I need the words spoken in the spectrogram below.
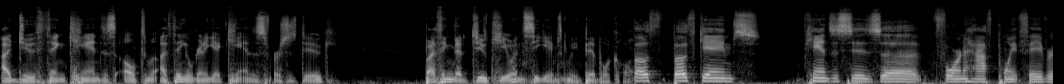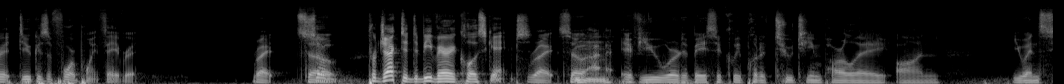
I do think Kansas ultimately. I think we're gonna get Kansas versus Duke, but I think that Duke UNC game's gonna be biblical. Both both games, Kansas is a four and a half point favorite. Duke is a four point favorite. Right. So, So, projected to be very close games. right. So, Mm-hmm. I, if you were to basically put a two-team parlay on UNC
